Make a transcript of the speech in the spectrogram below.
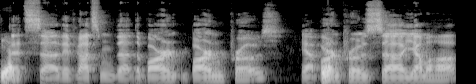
Yep. That's uh, they've got some the, the barn barn pros. Yeah, Barn Pros uh, Yamaha,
